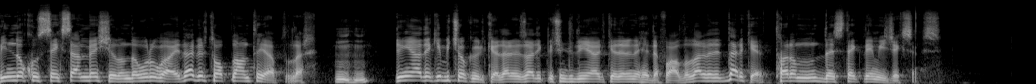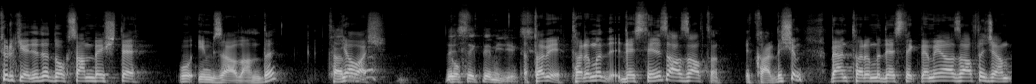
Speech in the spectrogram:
1985 yılında Uruguay'da bir toplantı yaptılar. Dünyadaki birçok ülkeler özellikle 3. dünya ülkelerini hedef aldılar ve dediler ki tarımını desteklemeyeceksiniz. Türkiye'de de 95'te bu imzalandı. Tarımı Yavaş. Desteklemeyeceksin. Tabii tarımı desteğinizi azaltın. E kardeşim ben tarımı desteklemeyi azaltacağım.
